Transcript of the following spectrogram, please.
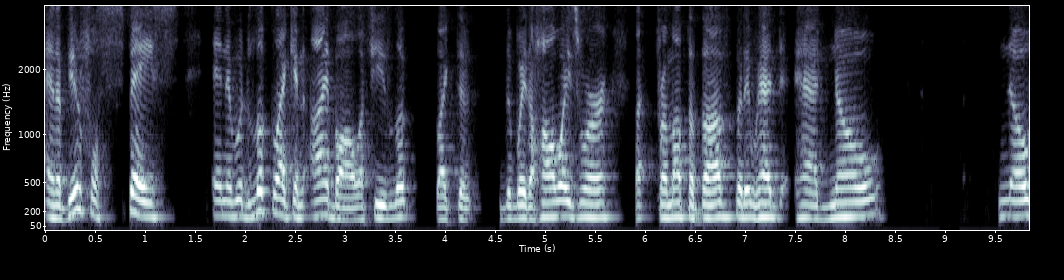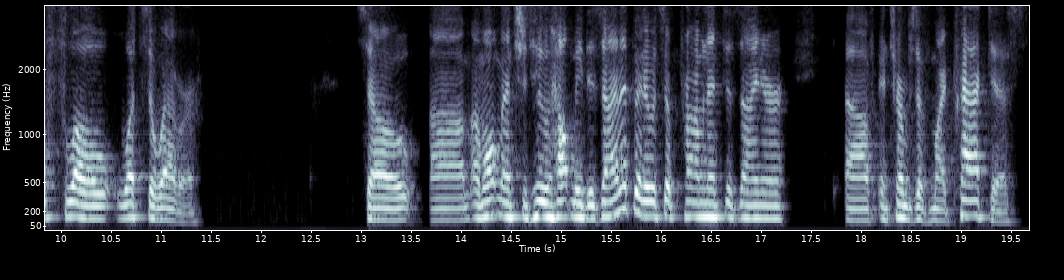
and a beautiful space. And it would look like an eyeball if you look like the, the way the hallways were from up above, but it had had no no flow whatsoever. So um, I won't mention who helped me design it, but it was a prominent designer uh, in terms of my practice.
